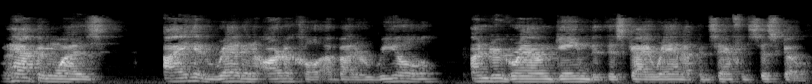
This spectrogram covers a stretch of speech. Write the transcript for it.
What happened was I had read an article about a real underground game that this guy ran up in San Francisco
